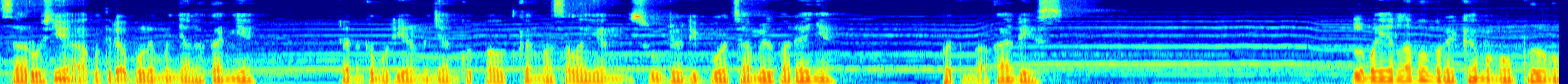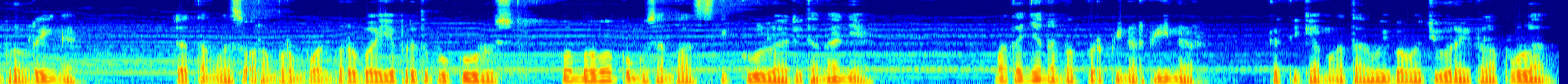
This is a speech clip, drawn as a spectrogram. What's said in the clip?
Seharusnya aku tidak boleh menyalahkannya dan kemudian menyangkut pautkan masalah yang sudah dibuat Jamil padanya. Pak Kades. Lumayan lama mereka mengobrol-ngobrol ringan. Datanglah seorang perempuan parubaya bertubuh kurus, membawa bungkusan plastik gula di tangannya. Matanya nampak berbinar-binar ketika mengetahui bahwa Jurai telah pulang.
